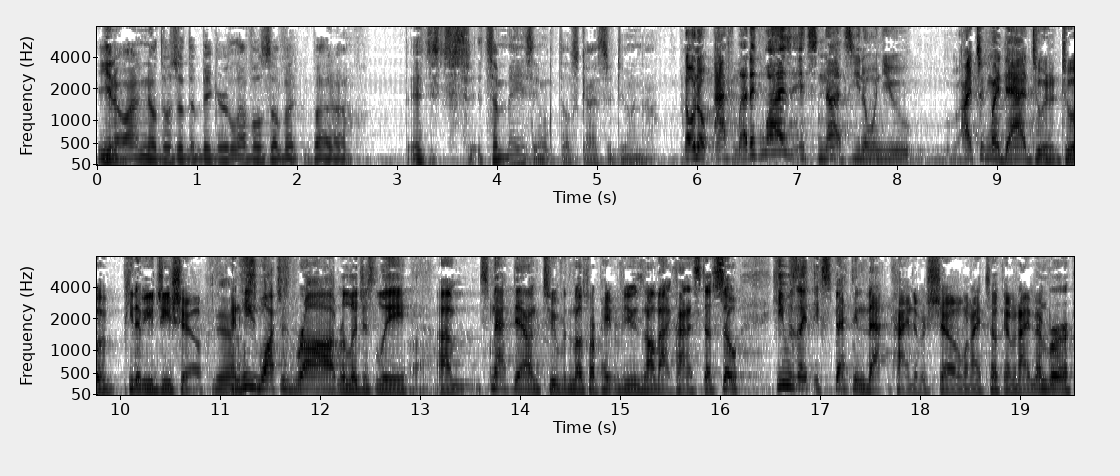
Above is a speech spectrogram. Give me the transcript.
you know, I know those are the bigger levels of it, but uh, it's, it's amazing what those guys are doing now. Oh no, athletic wise, it's nuts. You know, when you, I took my dad to a, to a PWG show, Yeah. and he watches Raw religiously, um, SmackDown too for the most part, pay per views and all that kind of stuff. So he was like expecting that kind of a show when I took him, and I remember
